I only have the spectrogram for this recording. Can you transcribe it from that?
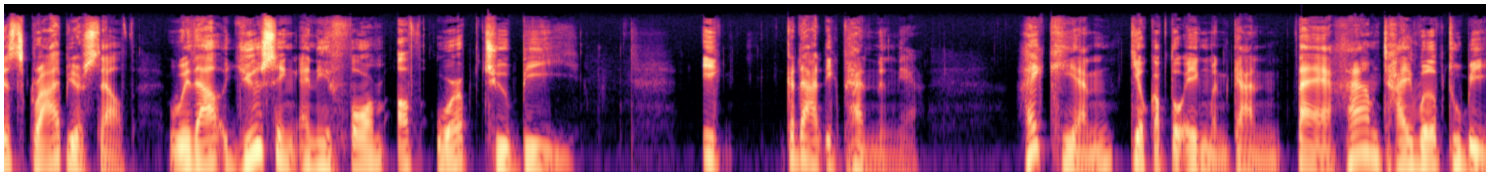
describe yourself without using any form of verb to be อีกกระดาษอีกแผ่นหนึ่งเนี่ยให้เขียนเกี่ยวกับตัวเองเหมือนกัน แต่ห้ามใช้ verb to be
